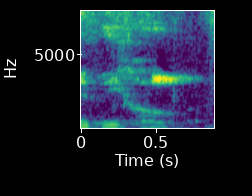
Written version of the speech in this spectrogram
Maybe hope.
